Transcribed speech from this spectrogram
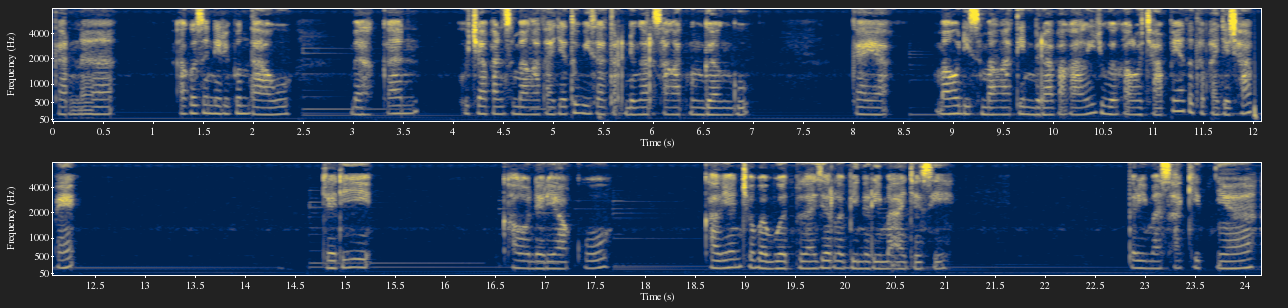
karena aku sendiri pun tahu, bahkan ucapan semangat aja tuh bisa terdengar sangat mengganggu. Kayak mau disemangatin berapa kali juga kalau capek ya tetap aja capek. Jadi, kalau dari aku, kalian coba buat belajar lebih nerima aja sih terima sakitnya,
